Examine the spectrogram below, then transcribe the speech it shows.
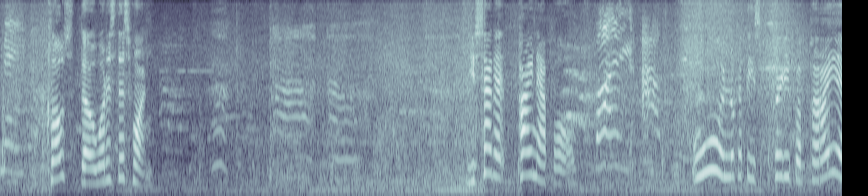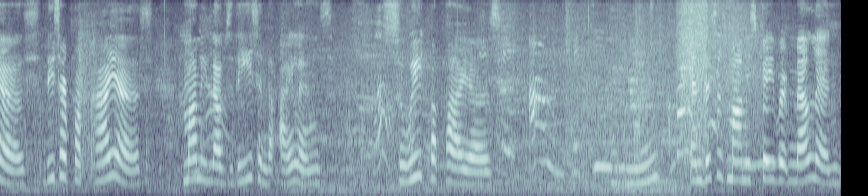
Mango. Close though. What is this one? You said it. Pineapple. Pineapple. Ooh, and look at these pretty papayas. These are papayas. Mommy loves these in the islands. Sweet papayas. Mhm. And this is mommy's favorite melon.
